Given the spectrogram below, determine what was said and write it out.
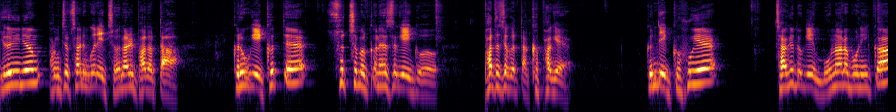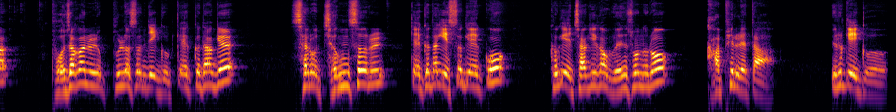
여인영 방첩사령관의 전화를 받았다. 그리고 그때 수첩을 꺼내서 그 받아 적었다 급하게. 근데 그 후에 자기도 못 알아보니까 보좌관을 이제 그 깨끗하게 새로 정서를 깨끗하게 쓰게 했고 거기에 자기가 왼손으로 가피를 했다. 이렇게 그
